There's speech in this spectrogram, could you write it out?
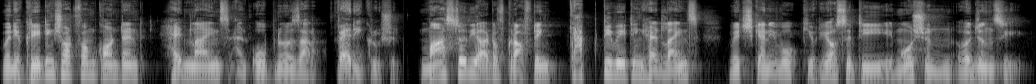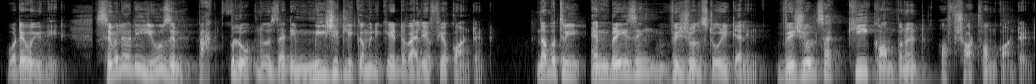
When you're creating short form content, headlines and openers are very crucial. Master the art of crafting captivating headlines which can evoke curiosity, emotion, urgency, whatever you need. Similarly, use impactful openers that immediately communicate the value of your content. Number three, embracing visual storytelling. Visuals are key component of short form content.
